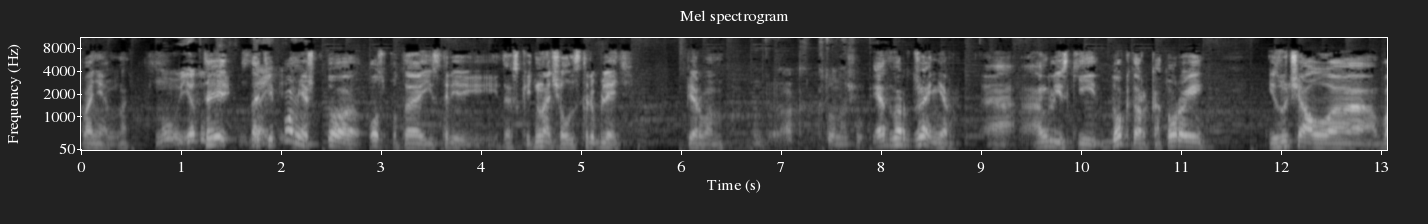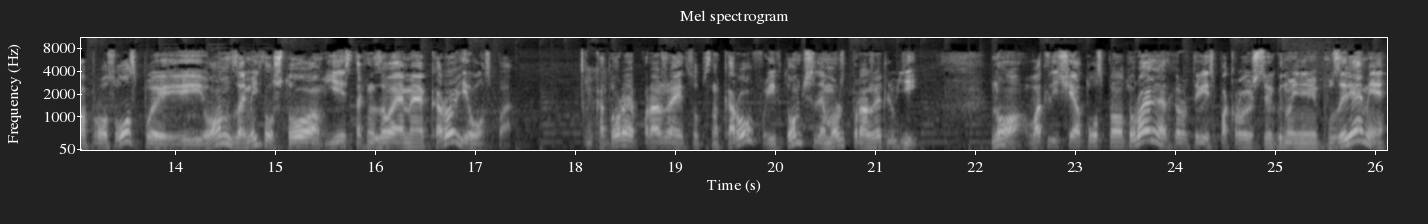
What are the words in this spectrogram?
Понятно. Ну, я тут... Ты, кстати, да, помнишь, кто оспу-то, истри... так сказать, начал истреблять первым? А кто начал? Эдвард Дженнер, э, английский доктор, который изучал э, вопрос оспы, и он заметил, что есть так называемая коровья оспа, которая поражает, собственно, коров, и в том числе может поражать людей. Но, в отличие от оспы натуральной, от которой ты весь покроешься гнойными пузырями,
